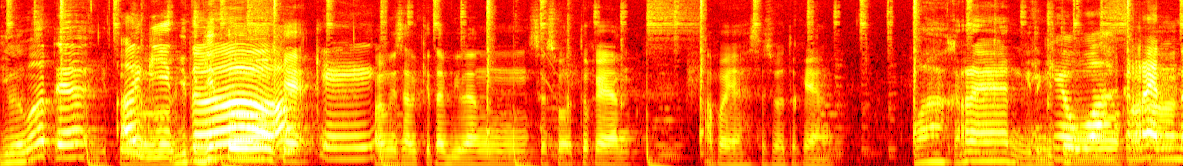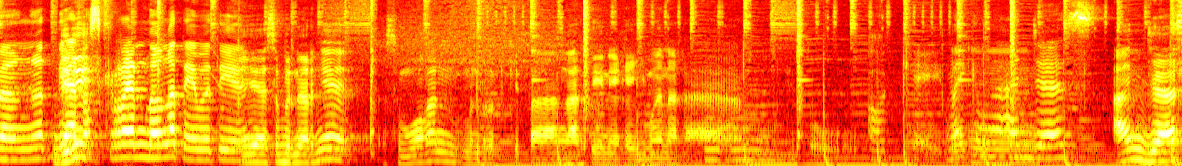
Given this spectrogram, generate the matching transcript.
gila banget ya gitu. Oh, gitu. Gitu-gitu kayak Oke. kalau misal kita bilang sesuatu kayak yang apa ya? Sesuatu kayak yang wah keren gitu-gitu. Kayak wah keren Heeh. banget, di Jadi atas keren banget ya berarti ya? Iya sebenarnya semua kan menurut kita ngartiinnya kayak gimana kan gitu. Oke, baiklah Anjas. Anjas.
